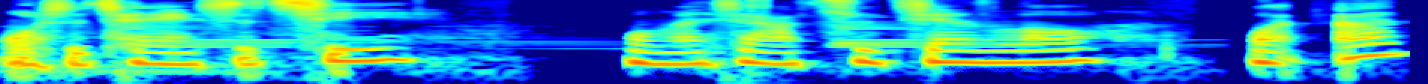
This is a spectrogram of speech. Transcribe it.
我是陈以十七，我们下次见喽，晚安。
